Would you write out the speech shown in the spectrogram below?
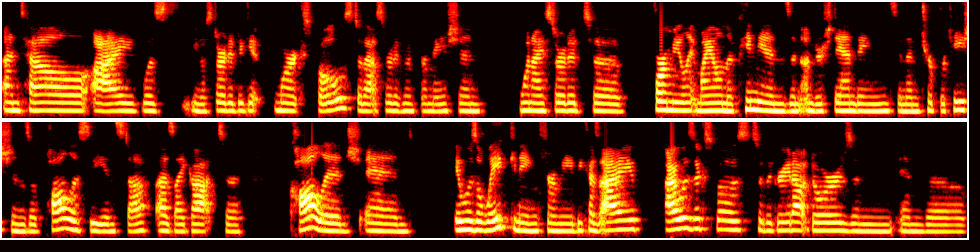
until I was, you know, started to get more exposed to that sort of information when I started to formulate my own opinions and understandings and interpretations of policy and stuff as I got to college and it was awakening for me because I I was exposed to the great outdoors and and the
